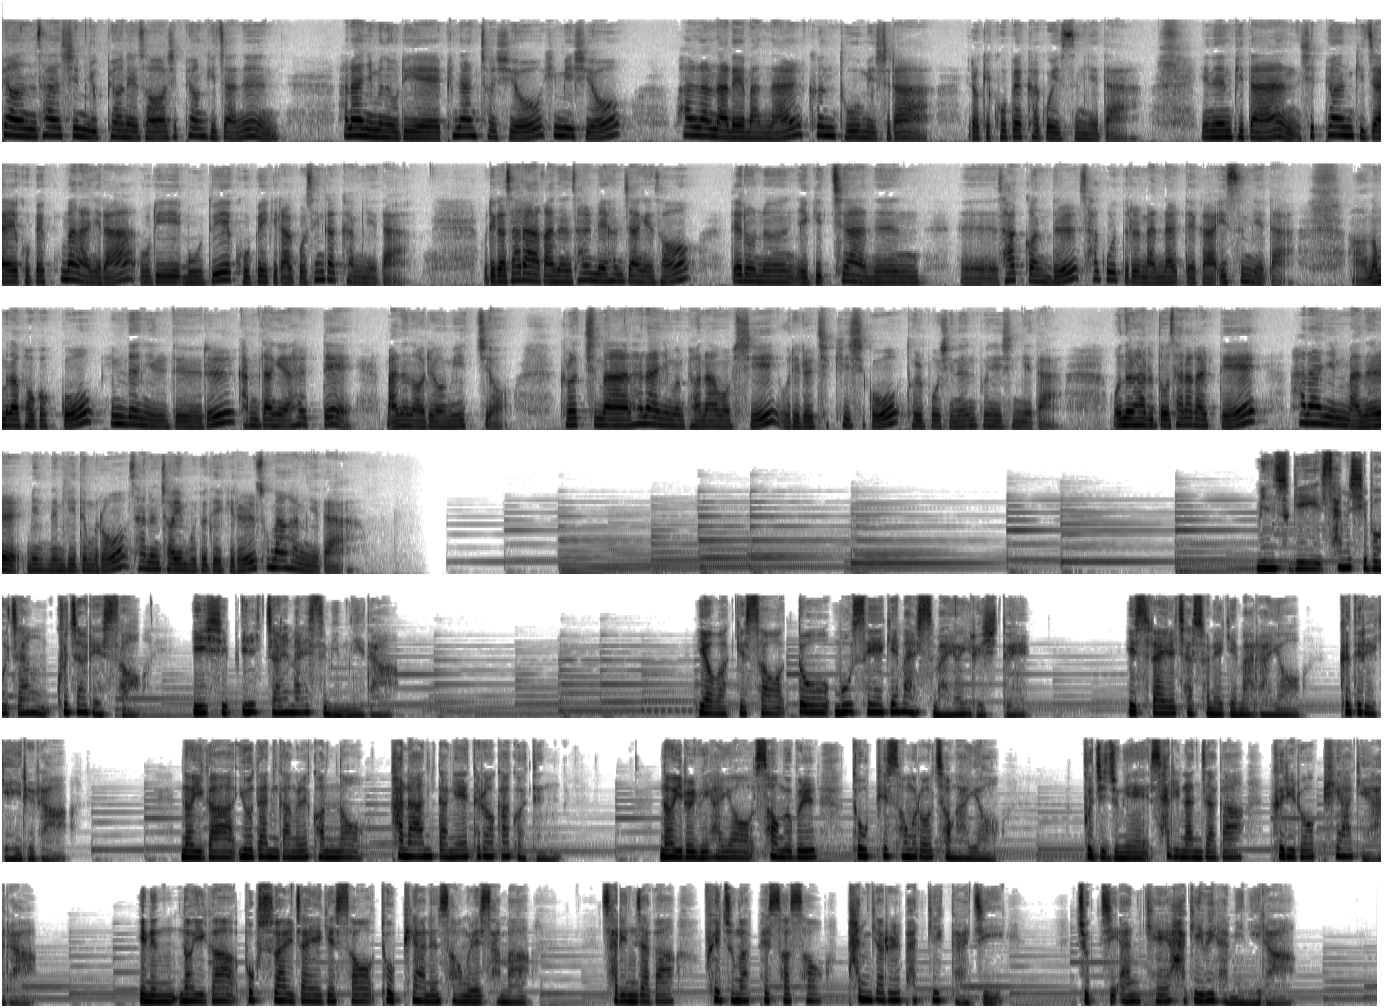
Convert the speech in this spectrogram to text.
시편 46편에서 시편 기자는 하나님은 우리의 피난처시요 힘이시요 환란 날에 만날 큰 도움이시라 이렇게 고백하고 있습니다. 이는 비단 시편 기자의 고백뿐만 아니라 우리 모두의 고백이라고 생각합니다. 우리가 살아가는 삶의 현장에서 때로는 예기치 않은 사건들, 사고들을 만날 때가 있습니다. 어, 너무나 버겁고 힘든 일들을 감당해야 할 때 많은 어려움이 있죠. 그렇지만 하나님은 변함없이 우리를 지키시고 돌보시는 분이십니다. 오늘 하루도 살아갈 때 하나님만을 믿는 믿음으로 사는 저희 모두 되기를 소망합니다. 민숙이 35장 9절에서 21절 말씀입니다. 여호와께서 또 모세에게 말씀하여 이르시되 이스라엘 자손에게 말하여 그들에게 이르라 너희가 요단강을 건너 가나안 땅에 들어가거든 너희를 위하여 성읍을 도피성으로 정하여 부지 중에 살인한 자가 그리로 피하게 하라. 이는 너희가 복수할 자에게서 도피하는 성을 삼아 살인자가 회중 앞에 서서 판결을 받기까지 죽지 않게 하기 위함이니라.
